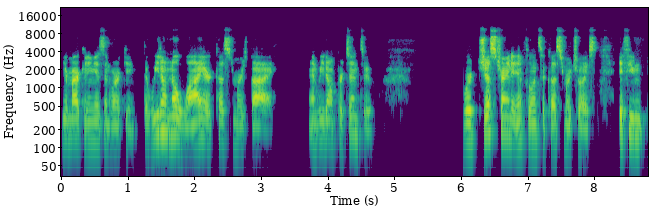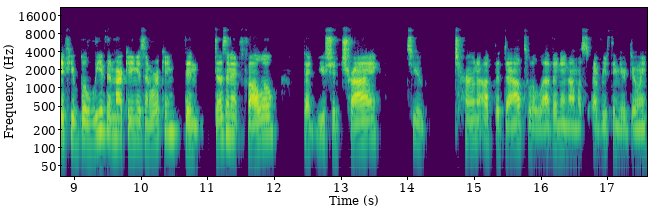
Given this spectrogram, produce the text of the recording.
your marketing isn't working, that we don't know why our customers buy, and we don't pretend to. We're just trying to influence a customer choice. If you if you believe that marketing isn't working, then doesn't it follow that you should try to turn up the dial to 11 in almost everything you're doing?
